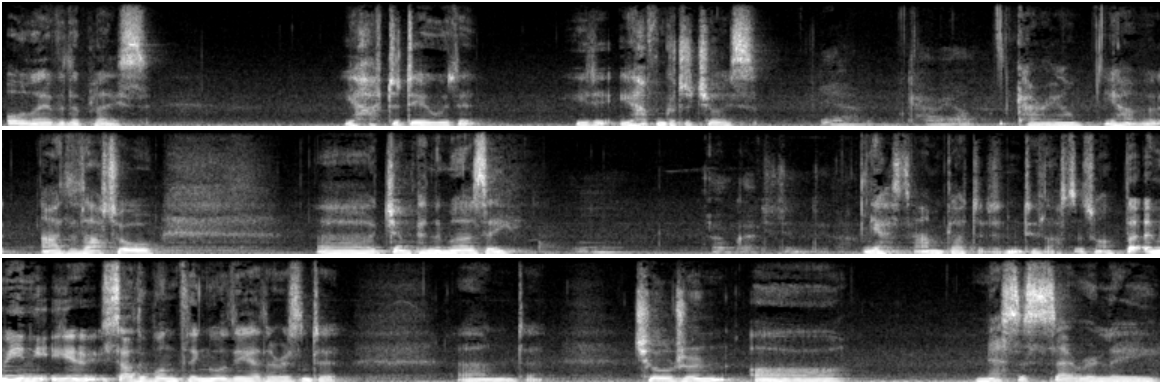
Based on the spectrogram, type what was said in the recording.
all over the place. You have to deal with it. You, you haven't got a choice. Yeah, carry on. Carry on. You have either that or uh, jump in the Mersey Yes, I'm glad I didn't do that as well. But I mean, you know, it's either one thing or the other, isn't it? And uh, children are necessarily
